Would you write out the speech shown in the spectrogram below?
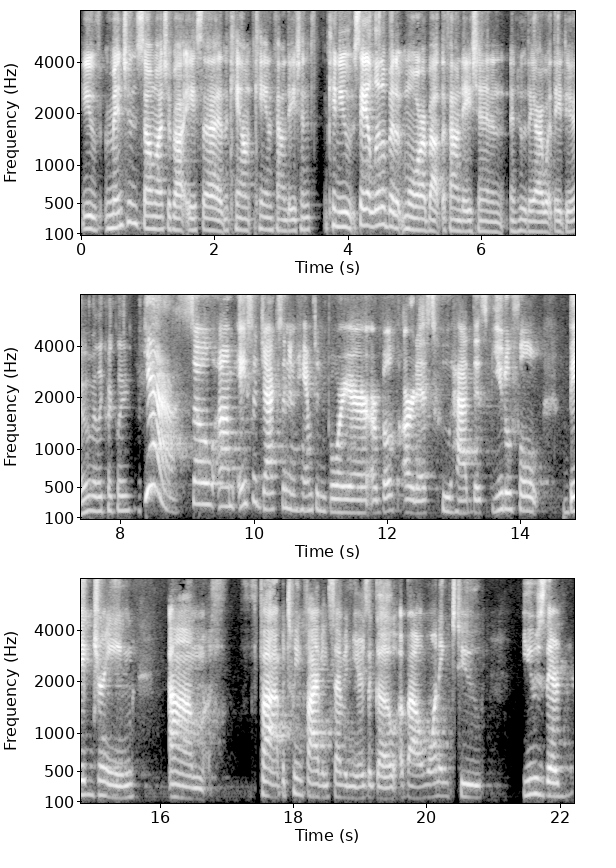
You've mentioned so much about ASA and the Can, Foundation. Can you say a little bit more about the foundation and, and who they are, what they do, really quickly? Yeah. So um, Asa Jackson and Hampton Boyer are both artists who had this beautiful big dream um, five, between five and seven years ago about wanting to use their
